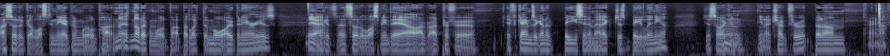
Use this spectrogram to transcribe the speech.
I sort of got lost in the open world part. No, it's not open world part, but like the more open areas. yeah, Like it's, that sort of lost me there. I, I prefer if games are going to be cinematic, just be linear, just so I can you know chug through it. But um, fair enough.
